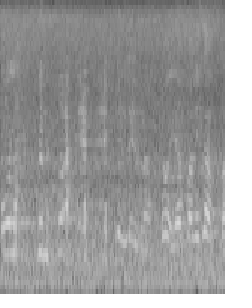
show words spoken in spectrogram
Hola. No, ya para el campo.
